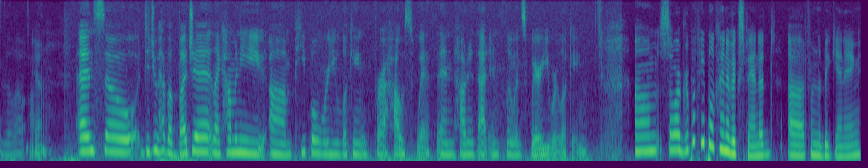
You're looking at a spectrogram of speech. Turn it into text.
Zillow. Yeah. And so, did you have a budget? Like, how many um, people were you looking for a house with, and how did that influence where you were looking? Um, so our group of people kind of expanded uh, from the beginning.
